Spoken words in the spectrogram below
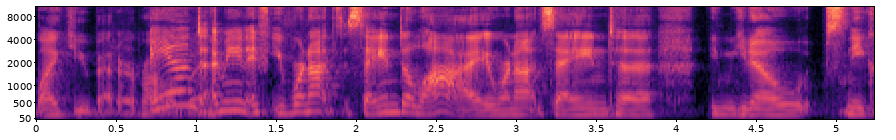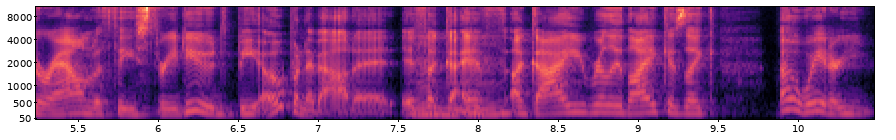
like you better. Probably. And I mean, if you, we're not saying to lie, we're not saying to, you know, sneak around with these three dudes. Be open about it. If a guy, if Mm-hmm. a guy you really like is like, oh wait, are you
